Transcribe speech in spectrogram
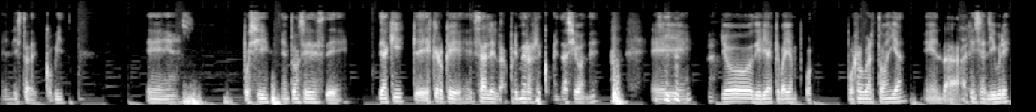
En lista de COVID. Eh, pues sí, entonces de, de, aquí que creo que sale la primera recomendación. ¿eh? Eh, yo diría que vayan por, por Robert Tonyan en la agencia libre.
